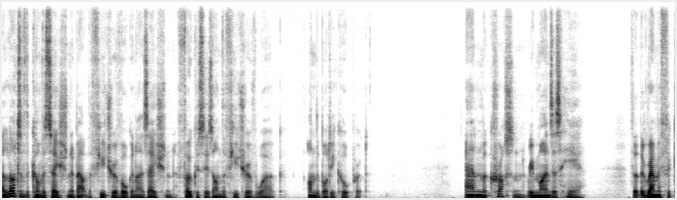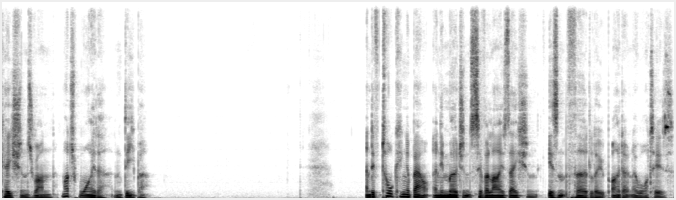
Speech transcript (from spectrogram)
A lot of the conversation about the future of organisation focuses on the future of work, on the body corporate. Anne McCrossan reminds us here that the ramifications run much wider and deeper. And if talking about an emergent civilization isn't third loop, I don't know what is.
